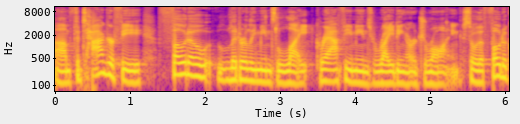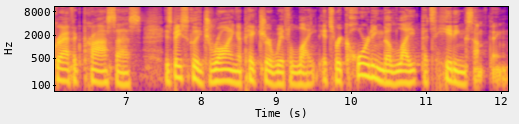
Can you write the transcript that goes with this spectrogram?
Um, photography, photo literally means light, graphy means writing or drawing. So the photographic process is basically drawing a picture with light, it's recording the light that's hitting something.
